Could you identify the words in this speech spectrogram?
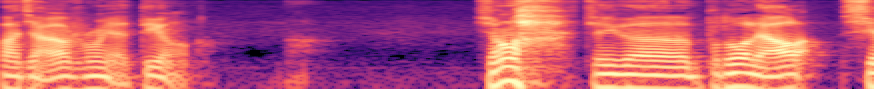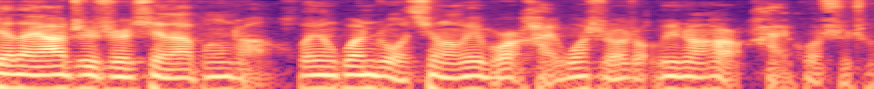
把甲壳虫也定了啊。行了，这个不多聊了，谢谢大家支持，谢谢大家捧场，欢迎关注我新浪微博“海阔试车手”微账号“海阔试车”。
